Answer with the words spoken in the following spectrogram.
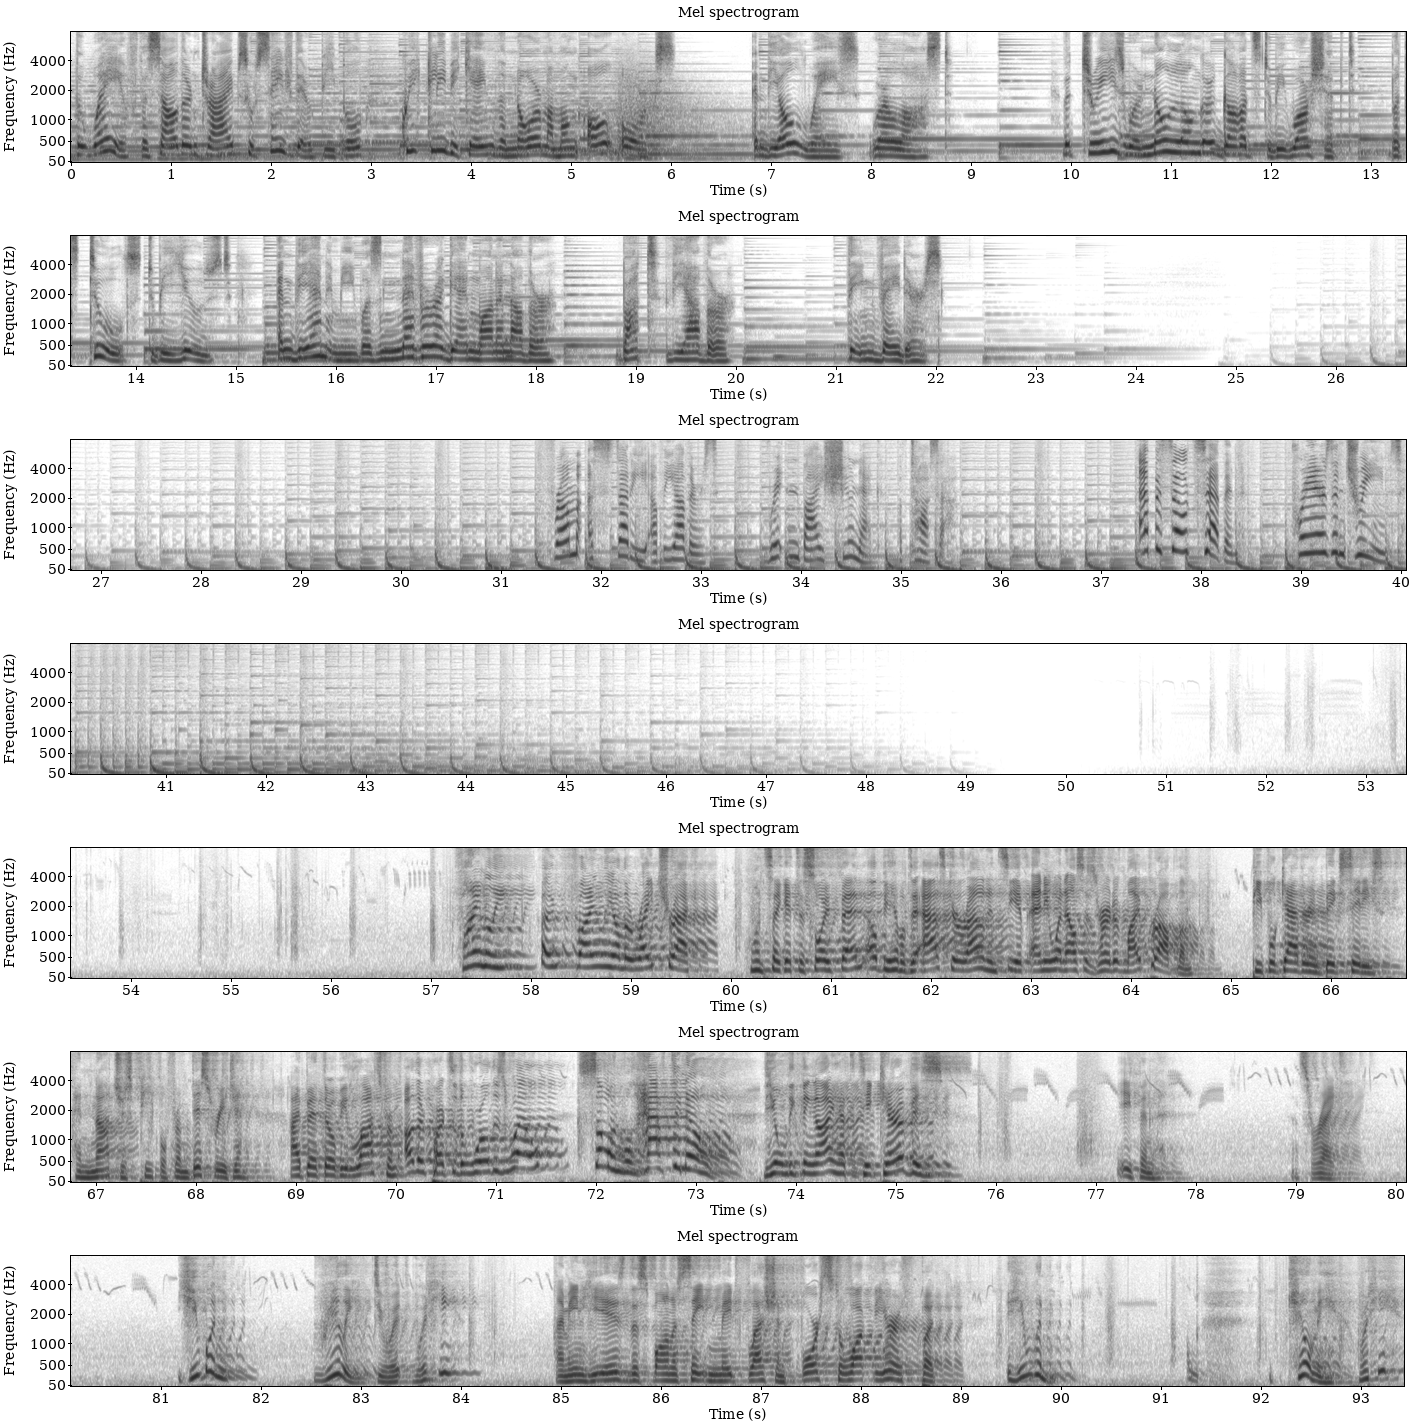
The way of the southern tribes who saved their people quickly became the norm among all orcs, and the old ways were lost. The trees were no longer gods to be worshipped, but tools to be used, and the enemy was never again one another, but the other the invaders. From A Study of the Others, written by Shunek of Tasa. Episode 7 Prayers and Dreams. Finally on the right track. Once I get to Soy Fen, I'll be able to ask around and see if anyone else has heard of my problem. People gather in big cities, and not just people from this region. I bet there'll be lots from other parts of the world as well. Someone will have to know. The only thing I have to take care of is. Ethan. That's right. He wouldn't really do it, would he? I mean, he is the spawn of Satan made flesh and forced to walk the earth, but he wouldn't kill me, would he?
